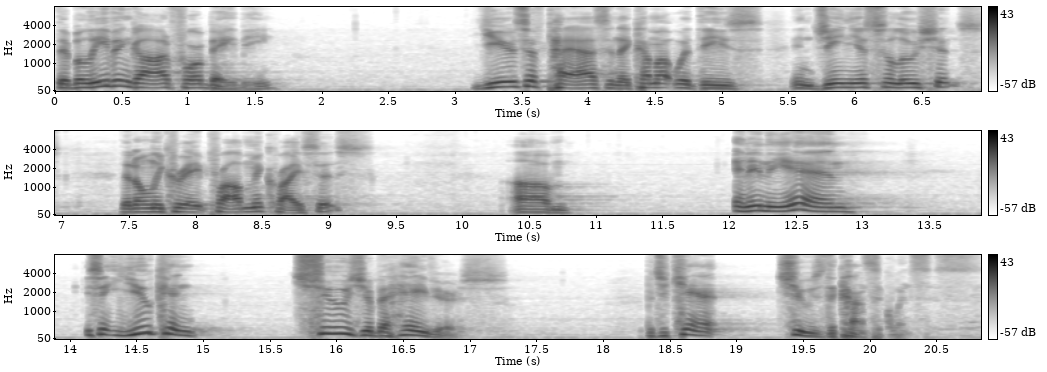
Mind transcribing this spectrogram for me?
they're believing God for a baby. Years have passed, and they come up with these ingenious solutions that only create problem and crisis. Um, and in the end, you see, you can choose your behaviors, but you can't choose the consequences.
